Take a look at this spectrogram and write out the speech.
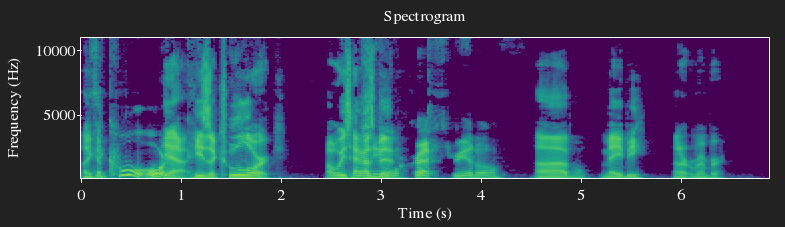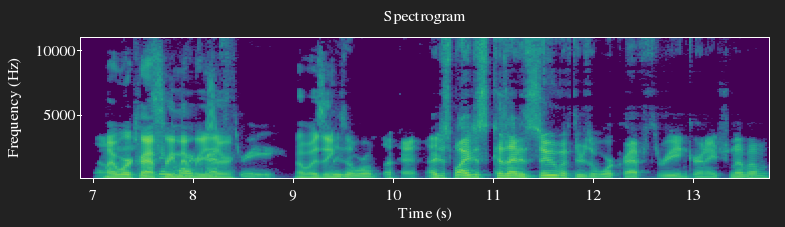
Like He's a, cool orc. Yeah, he's a cool orc. Always Was has he in been. Warcraft three at all? Uh, maybe I don't remember. I My don't. Warcraft three memories Warcraft are. 3. Oh, is he? He's a world. Okay, I just, I just, because I'd assume if there's a Warcraft three incarnation of him,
